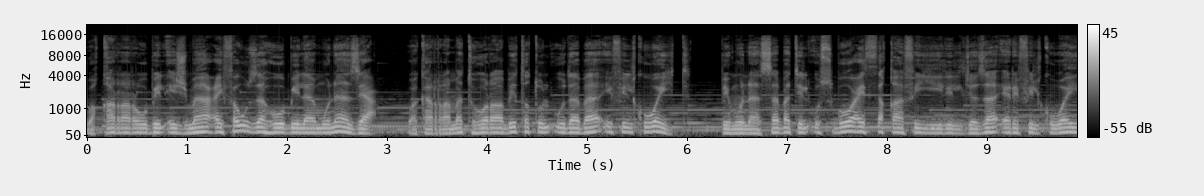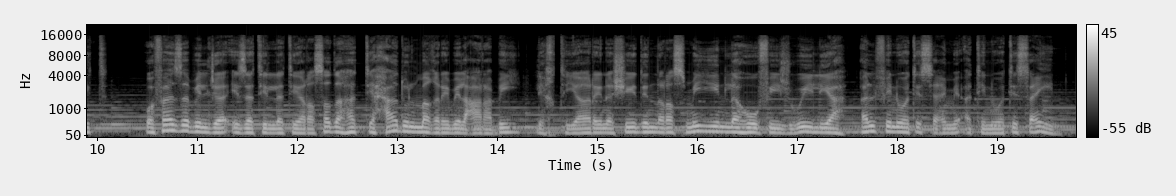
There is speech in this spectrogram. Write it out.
وقرروا بالإجماع فوزه بلا منازع وكرمته رابطة الأدباء في الكويت بمناسبة الأسبوع الثقافي للجزائر في الكويت وفاز بالجائزة التي رصدها اتحاد المغرب العربي لاختيار نشيد رسمي له في جويلية 1990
